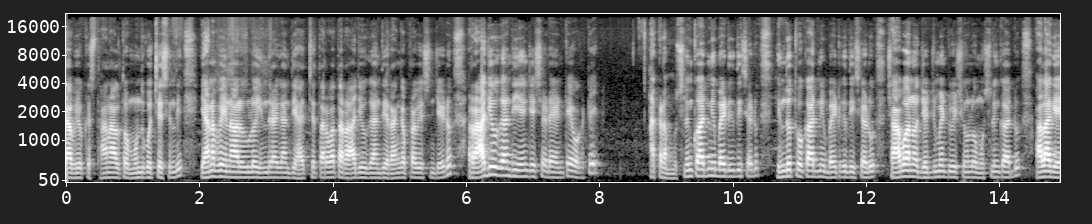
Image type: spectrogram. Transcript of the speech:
యాభై ఒక్క స్థానాలతో ముందుకు వచ్చేసింది ఎనభై నాలుగులో ఇందిరాగాంధీ హత్య తర్వాత రాజీవ్ గాంధీ రంగప్రవేశం చేయడం. రాజీవ్ గాంధీ ఏం చేశాడంటే ఒకటి అక్కడ ముస్లిం కార్డుని బయటకు తీశాడు హిందుత్వ కార్డుని బయటకు తీశాడు షాబానో జడ్జిమెంట్ విషయంలో ముస్లిం కార్డు అలాగే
